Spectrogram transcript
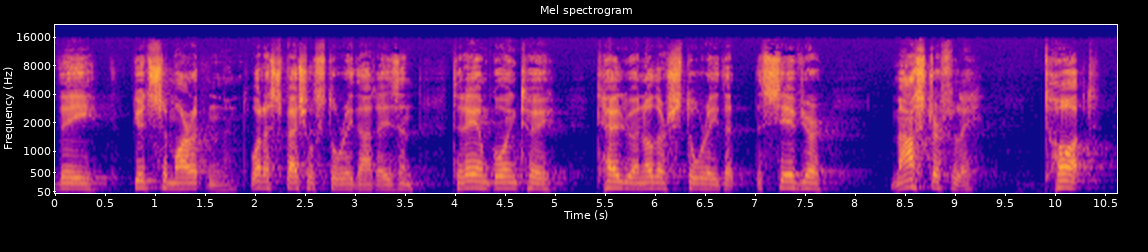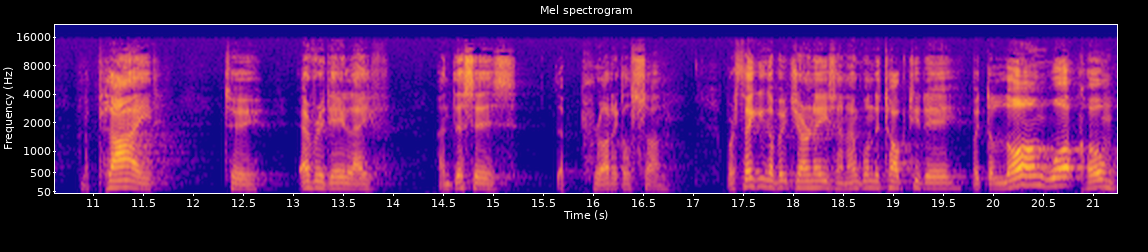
the Good Samaritan and what a special story that is. And today I'm going to tell you another story that the Saviour masterfully taught and applied to everyday life. And this is the prodigal son. We're thinking about journeys, and I'm going to talk today about the long walk home.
